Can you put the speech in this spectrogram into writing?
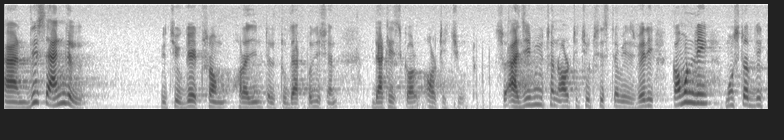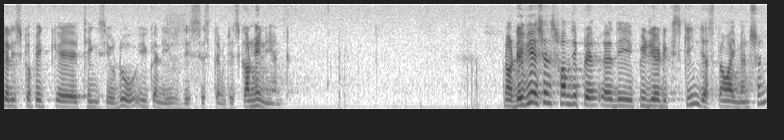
and this angle which you get from horizontal to that position that is called altitude. So, azimuth and altitude system is very commonly most of the telescopic uh, things you do you can use this system it is convenient. Now, deviations from the, uh, the periodic scheme just now I mentioned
